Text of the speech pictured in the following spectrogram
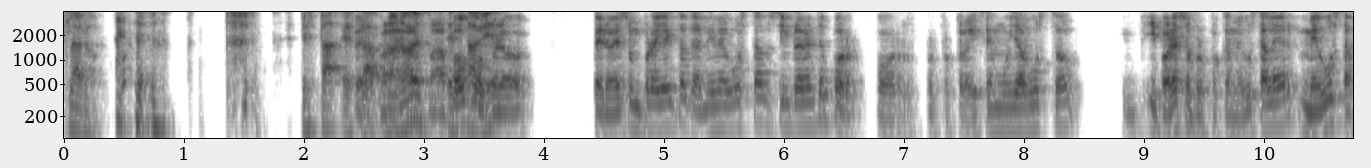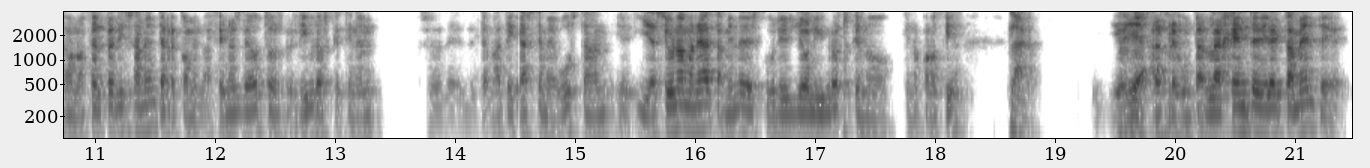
Claro. está, está, poco, pero pero es un proyecto que a mí me gusta simplemente por, por, porque lo hice muy a gusto y por eso, porque me gusta leer, me gusta conocer precisamente recomendaciones de otros, de libros que tienen, de, temáticas que me gustan y, así una manera también de descubrir yo libros que no, que no conocía. Claro. Y oye, al preguntarle a gente directamente,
